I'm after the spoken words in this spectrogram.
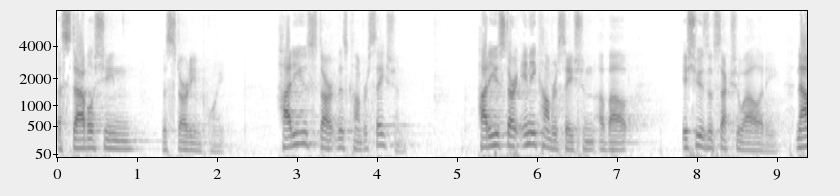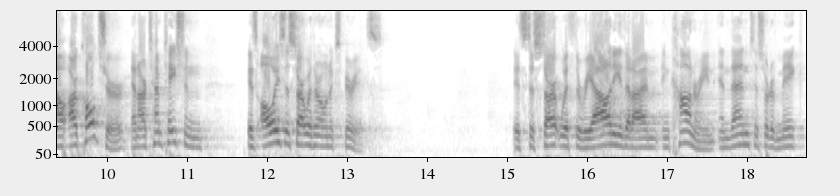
establishing the starting point. How do you start this conversation? How do you start any conversation about issues of sexuality? Now, our culture and our temptation is always to start with our own experience. It's to start with the reality that I'm encountering and then to sort of make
